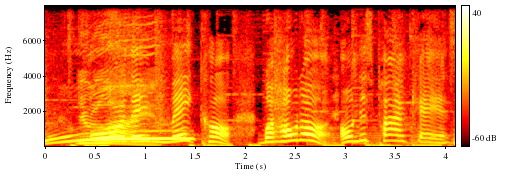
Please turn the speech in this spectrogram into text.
You or lying. they make call. But hold on, on this podcast.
